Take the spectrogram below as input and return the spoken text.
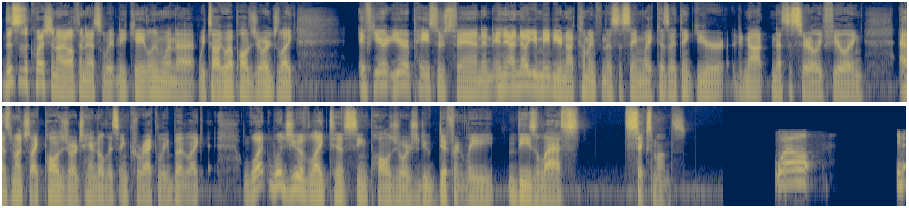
this is a question I often ask Whitney, Caitlin, when uh, we talk about Paul George. Like, if you're you're a Pacers fan, and, and I know you maybe you're not coming from this the same way because I think you're you're not necessarily feeling as much like Paul George handled this incorrectly. But like, what would you have liked to have seen Paul George do differently these last six months? Well, you know,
